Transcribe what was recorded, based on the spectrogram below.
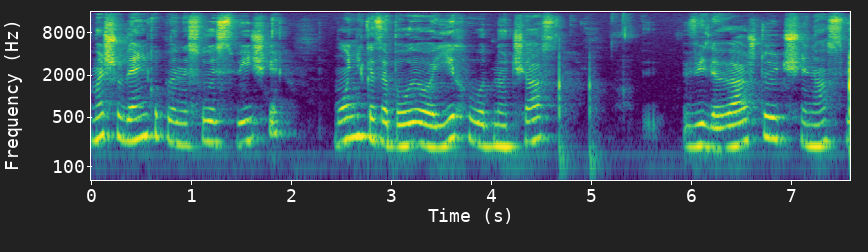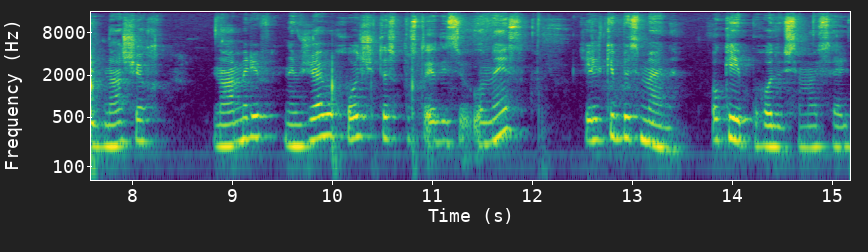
Ми швиденько принесли свічки, Моніка запалила їх водночас, відражуючи нас від наших намірів. Невже ви хочете спуститися униз? Тільки без мене. Окей, погодився Марсель.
